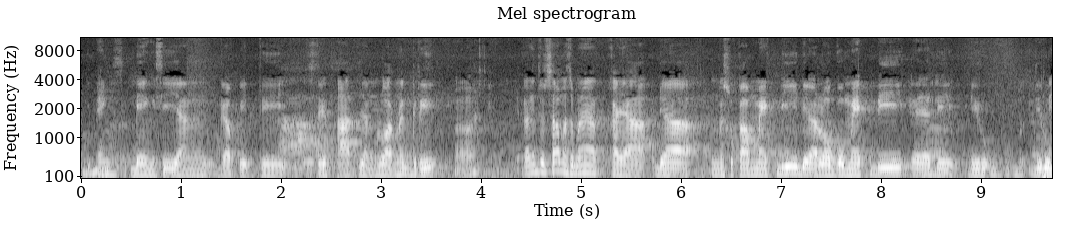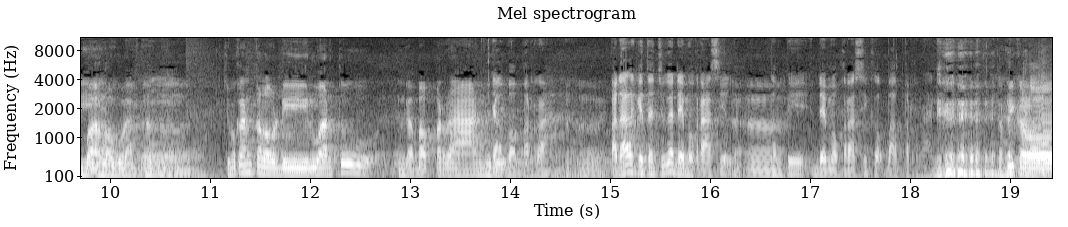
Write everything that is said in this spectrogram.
Banks Banksy yang graffiti street art yang luar negeri Hah? kan itu sama sebenarnya kayak dia nggak suka McD dia logo McD kayak di, di- dirubah logo. Cuma kan kalau di luar tuh nggak baperan nggak jadi baperan padahal kita juga demokrasi loh Heeh. tapi demokrasi kok baperan tapi kalau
